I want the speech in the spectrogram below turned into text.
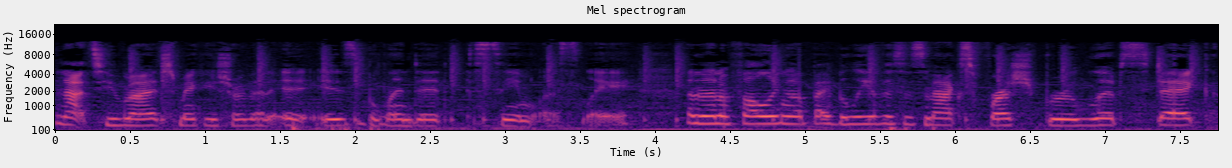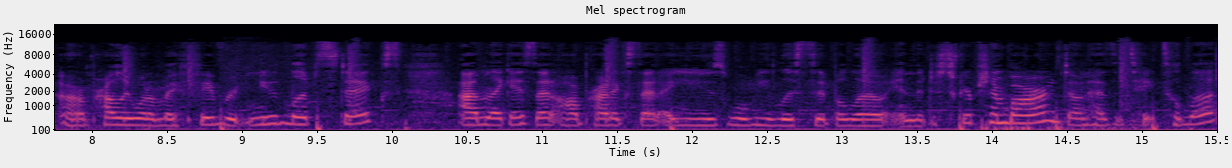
not too much, making sure that it is blended seamlessly. And then I'm following up, I believe this is MAC's Fresh Brew lipstick, uh, probably one of my favorite nude lipsticks. Um, like I said, all products that I use will be listed below in the description bar. Don't hesitate to look.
